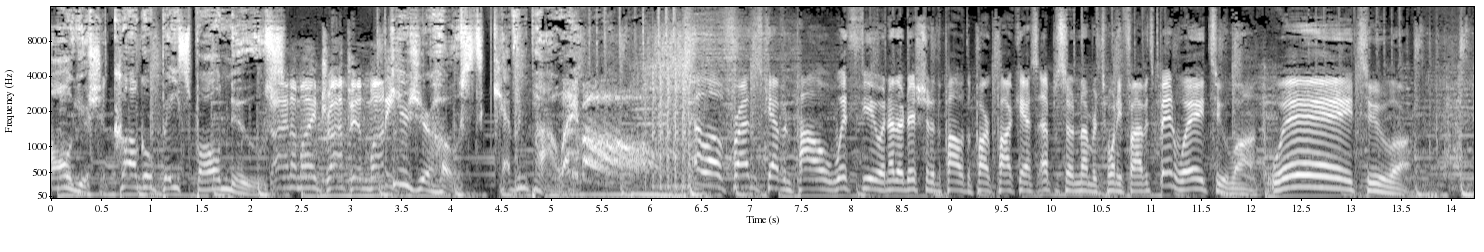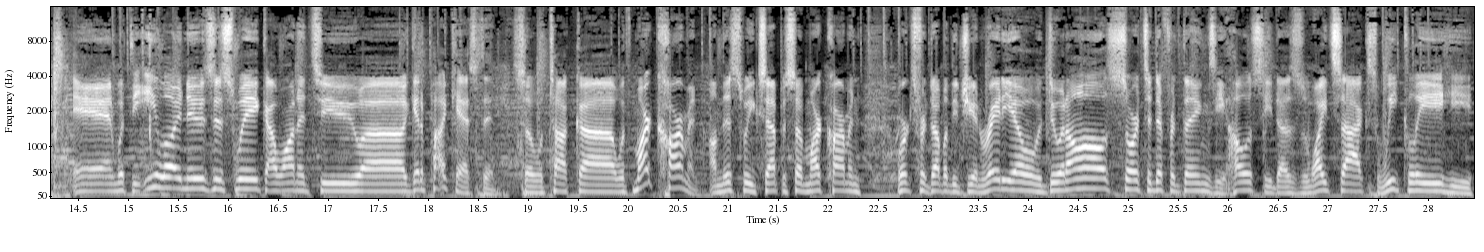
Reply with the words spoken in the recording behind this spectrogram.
all your Chicago baseball news. Dynamite drop in money. Here's your host, Kevin Powell. Hello, friends. Kevin Powell with you. Another edition of the Powell at the Park podcast, episode number 25. It's been way too long. Way too long. And with the Eloy news this week, I wanted to uh, get a podcast in. So we'll talk uh, with Mark Carman on this week's episode. Mark Carman works for WGN Radio, doing all sorts of different things. He hosts, he does White Sox weekly, he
